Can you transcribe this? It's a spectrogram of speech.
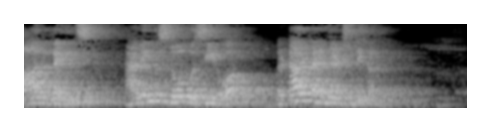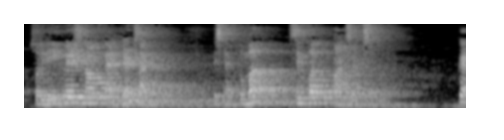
all lines having the slope 0 that are tangents to the curve ಸೊ ಇದು ಈಕ್ವೇಶನ್ ಆಫ್ ಟ್ಯಾಂಜೆಂಟ್ಸ್ ಆಗಿದೆ ಇಷ್ಟೇ ತುಂಬಾ simple concepts okay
